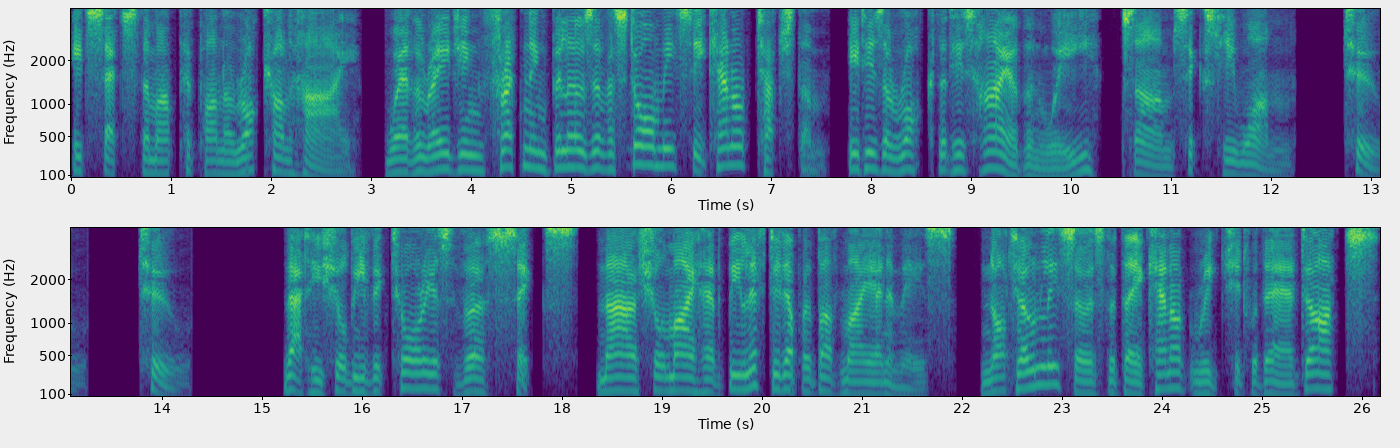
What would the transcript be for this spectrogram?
it sets them up upon a rock on high, where the raging threatening billows of a stormy sea cannot touch them. It is a rock that is higher than we, Psalm 61. 2. 2. That he shall be victorious verse 6. Now shall my head be lifted up above my enemies, not only so as that they cannot reach it with their darts,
